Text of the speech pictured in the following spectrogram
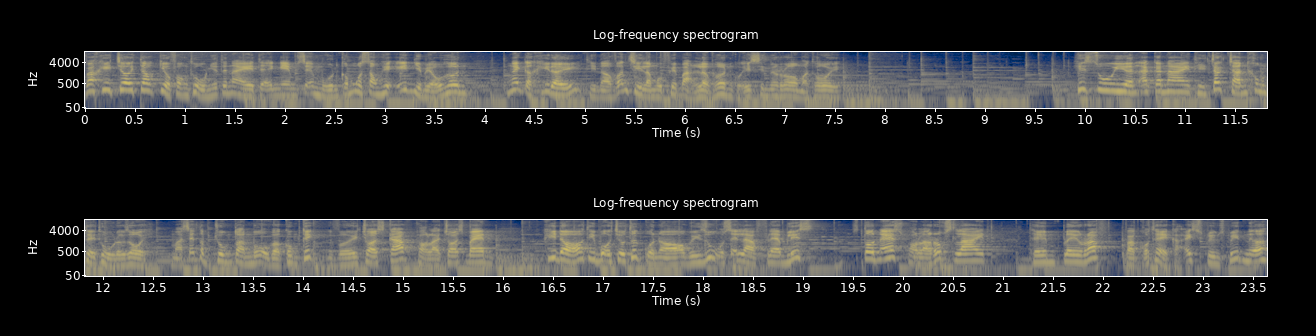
Và khi chơi theo kiểu phòng thủ như thế này thì anh em sẽ muốn có một song hệ ít điểm yếu hơn ngay cả khi đấy thì nó vẫn chỉ là một phiên bản lởm hơn của Isinero mà thôi. Hisuian Akanai thì chắc chắn không thể thủ được rồi mà sẽ tập trung toàn bộ vào công kích với Choice Scarf hoặc là Choice Band. Khi đó thì bộ chiêu thức của nó ví dụ sẽ là Flare Blitz, Stone Edge hoặc là Rock Slide, thêm Play Rough và có thể cả Extreme Speed nữa.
